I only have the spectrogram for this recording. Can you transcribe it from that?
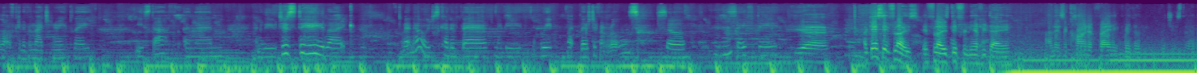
a lot of kind of imaginary play stuff, and then and we would just do like I don't know, we're just kind of there. Maybe we like there's different rules, so mm-hmm. safety. Yeah. I guess it flows. It flows differently every day, and there's a kind of vague rhythm, which is the.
